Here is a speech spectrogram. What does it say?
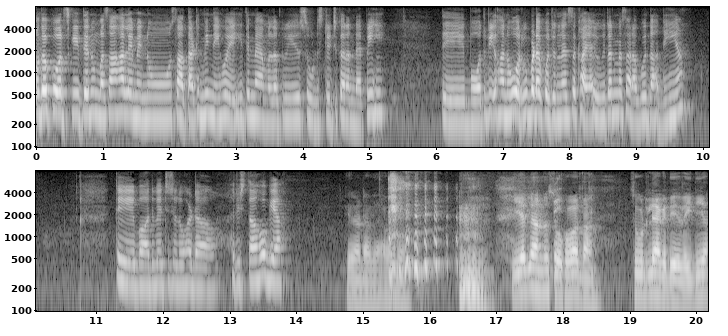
ਉਦੋਂ ਕੋਰਸ ਕੀਤੇ ਨੂੰ ਮਸਾਂ ਹਾਲੇ ਮੈਨੂੰ 7-8 ਮਹੀਨੇ ਹੋਏ ਸੀ ਤੇ ਮੈਂ ਮਤਲਬ ਵੀ ਸੂਟ ਸਟਿਚ ਕਰਨ ਲੱਗ ਪਈ ਸੀ। ਤੇ ਬਹੁਤ ਵੀ ਸਾਨੂੰ ਹੋਰ ਵੀ ਬੜਾ ਕੁਝ ਉਹਨਾਂ ਨੇ ਸਿਖਾਇਆ ਵੀ ਤੁਹਾਨੂੰ ਮੈਂ ਸਾਰਾ ਕੁਝ ਦੱਸਦੀ ਆ। ਤੇ ਬਾਅਦ ਵਿੱਚ ਚਲੋ ਸਾਡਾ ਰਿਸ਼ਤਾ ਹੋ ਗਿਆ। ਫਿਰ ਸਾਡਾ ਵਿਆਹ ਹੋ ਗਿਆ ਇਹ ਆ ਵੀ ਸਾਨੂੰ ਸੁੱਖ ਵਾਦਾ। ਸੂਟ ਲਿਆ ਕੇ ਦੇ ਲਈਦੇ ਆ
